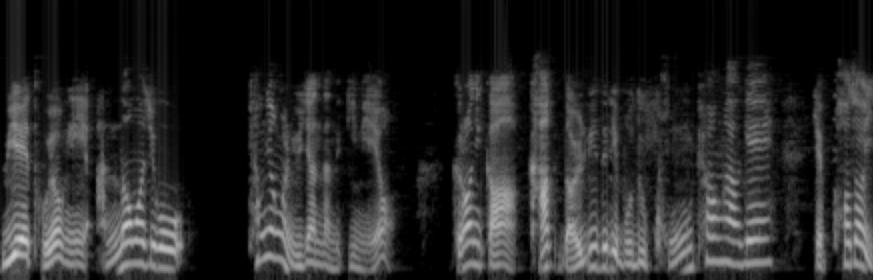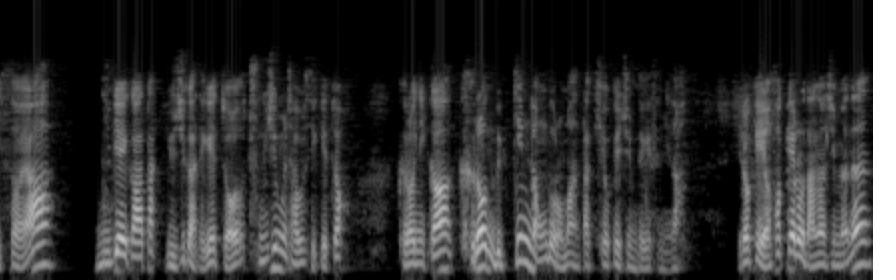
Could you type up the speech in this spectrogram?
위에 도형이 안 넘어지고 평형을 유지한다는 느낌이에요. 그러니까 각 넓이들이 모두 공평하게 이렇게 퍼져 있어야 무게가 딱 유지가 되겠죠. 중심을 잡을 수 있겠죠. 그러니까 그런 느낌 정도로만 딱 기억해 주시면 되겠습니다. 이렇게 6개로 나눠지면은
